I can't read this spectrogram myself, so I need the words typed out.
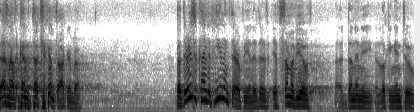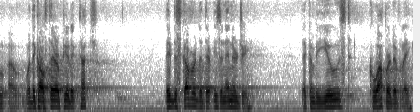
That's not the kind of touching I'm talking about. But there is a kind of healing therapy in it. If, if some of you have uh, done any looking into uh, what they call therapeutic touch. They've discovered that there is an energy that can be used cooperatively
